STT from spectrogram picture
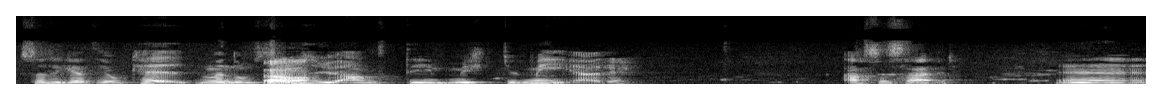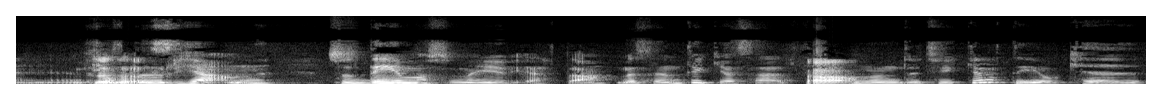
så tycker jag att det är okej. Men de säger Ja. ju alltid mycket mer. Alltså så här, eh, från Precis. början. Så det måste man ju veta. Men sen tycker jag så här, Ja. om du tycker att det är okej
